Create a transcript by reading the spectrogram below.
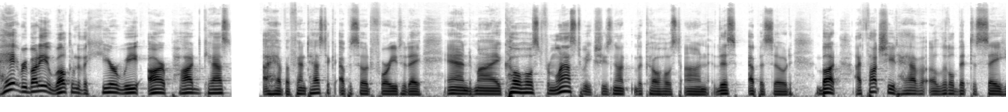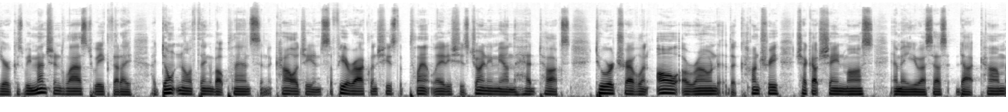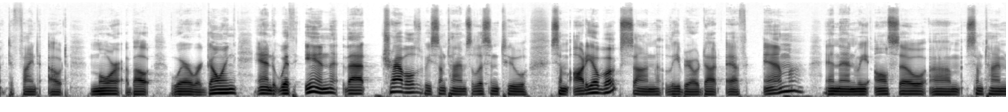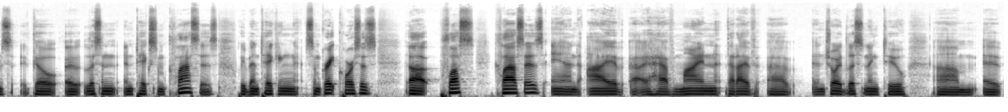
Hey, everybody, welcome to the Here We Are podcast. I have a fantastic episode for you today. And my co host from last week, she's not the co host on this episode, but I thought she'd have a little bit to say here because we mentioned last week that I, I don't know a thing about plants and ecology. And Sophia Rockland, she's the plant lady. She's joining me on the Head Talks tour, traveling all around the country. Check out Shane Mauss, M A U S S dot com, to find out more about where we're going. And within that travels, we sometimes listen to some audiobooks on Libro.fm. And then we also um, sometimes go uh, listen and take some classes. We've been taking some great courses, uh, plus classes, and I've, I have mine that I've uh, enjoyed listening to. Um, uh,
